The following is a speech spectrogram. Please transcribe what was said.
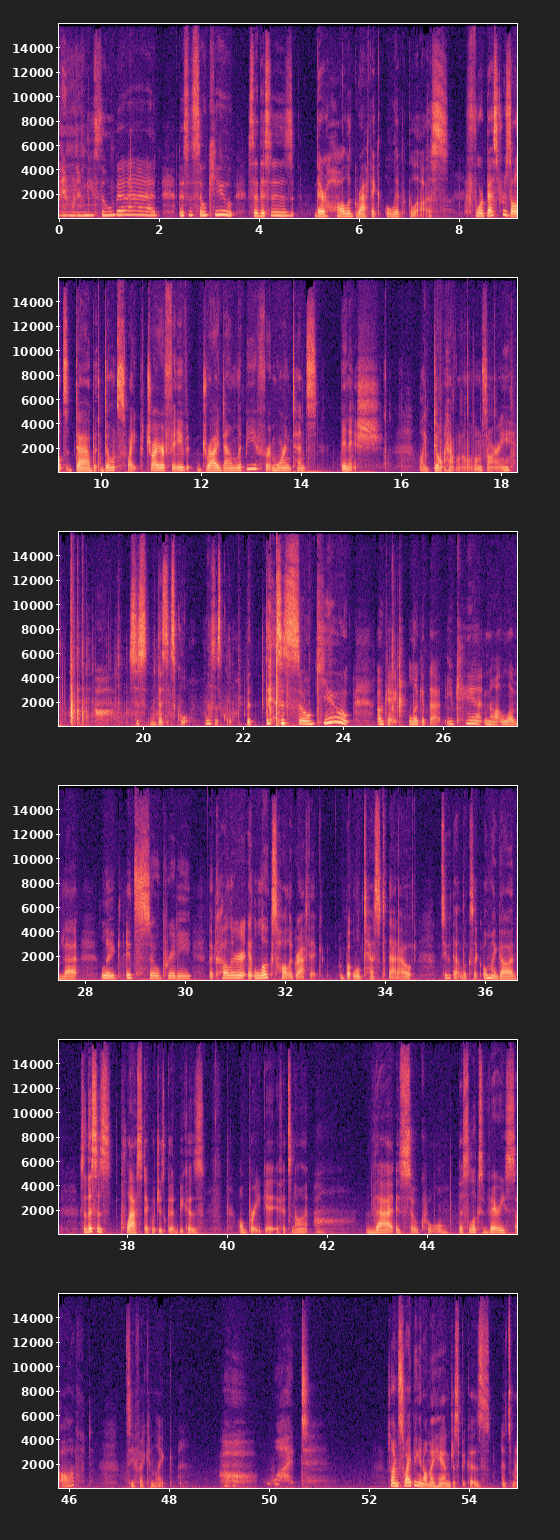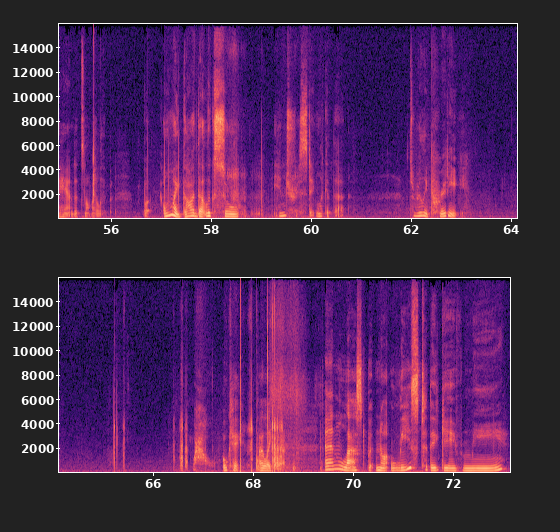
Wanted one of these so bad. This is so cute. So this is their holographic lip gloss. For best results, dab, don't swipe. Try our fave dry down lippy for a more intense finish. Well, I don't have one of those, I'm sorry. This is, this is cool. This is cool. But this is so cute. Okay, look at that. You can't not love that. Like, it's so pretty. The color, it looks holographic, but we'll test that out. Let's see what that looks like. Oh my god. So this is plastic, which is good because I'll break it if it's not. That is so cool. This looks very soft. Let's see if I can like... what? So I'm swiping it on my hand just because it's my hand, it's not my lip. Oh my god, that looks so interesting. Look at that. It's really pretty. Wow. Okay, I like that. And last but not least, they gave me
